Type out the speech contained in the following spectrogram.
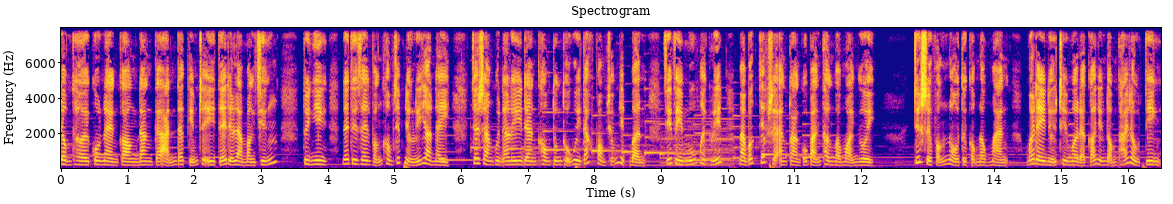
Đồng thời, cô nàng còn đăng cả ảnh đã kiểm tra y tế để làm bằng chứng. Tuy nhiên, netizen vẫn không chấp nhận lý do này, cho rằng Quỳnh Ali đang không tuân thủ quy tắc phòng chống dịch bệnh chỉ vì muốn quay clip mà bất chấp sự an toàn của bản thân và mọi người. Trước sự phẫn nộ từ cộng đồng mạng, mới đây nữ streamer đã có những động thái đầu tiên,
